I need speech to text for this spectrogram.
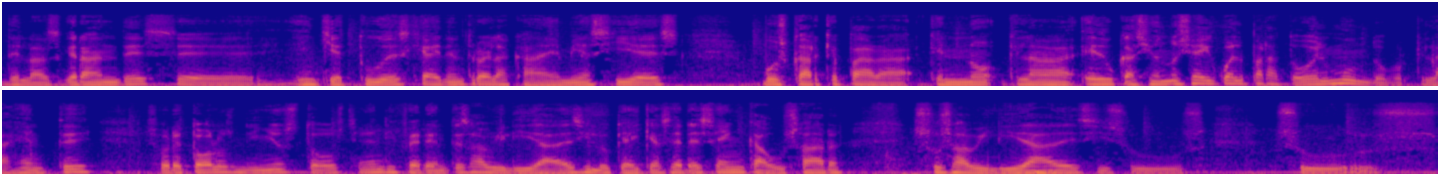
de las grandes eh, inquietudes que hay dentro de la academia sí es buscar que, para, que, no, que la educación no sea igual para todo el mundo, porque la gente, sobre todo los niños, todos tienen diferentes habilidades y lo que hay que hacer es encauzar sus habilidades y sus, sus,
